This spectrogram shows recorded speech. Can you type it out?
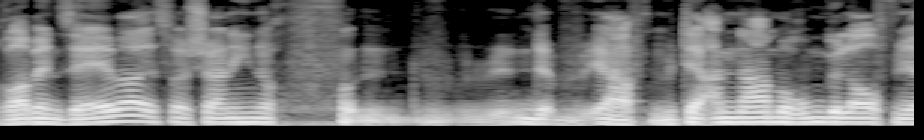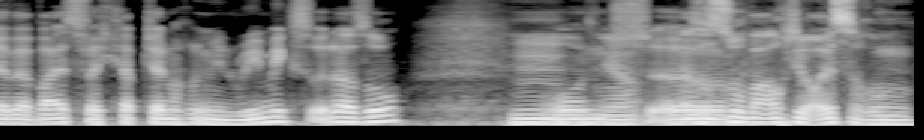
Robin selber ist wahrscheinlich noch von, ja, mit der Annahme rumgelaufen, ja, wer weiß, vielleicht habt ihr noch irgendwie einen Remix oder so. Hm, und, ja. äh, also so war auch die Äußerung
